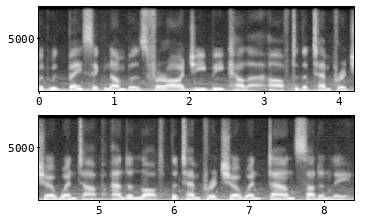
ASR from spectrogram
but with basic numbers for RGB color after the temperature went up, and a lot, the temperature went down suddenly,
